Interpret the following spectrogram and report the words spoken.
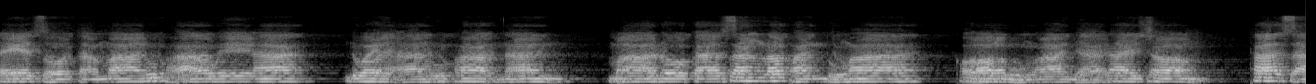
ตโสตมานุภาเวนะด้วยอนุภาพนั้น มาโรกาสังละพันตุมา ขอหมู่มารอย่าได้ช่องทัสสะ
